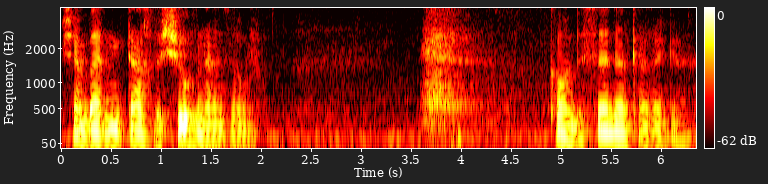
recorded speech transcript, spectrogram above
שהבד נמתח ושוב נעזוב. הכל בסדר כרגע.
